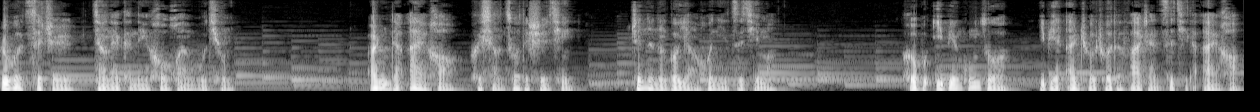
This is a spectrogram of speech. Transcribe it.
如果辞职，将来肯定后患无穷。而你的爱好和想做的事情。”真的能够养活你自己吗？何不一边工作一边暗戳戳地发展自己的爱好，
